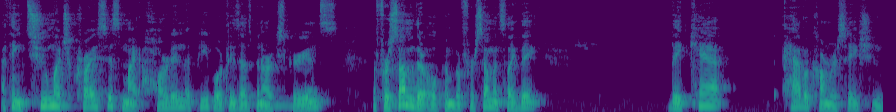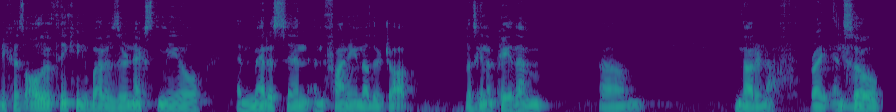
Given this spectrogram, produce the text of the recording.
I think too much crisis might harden a people. At least that's been our mm. experience. For some, they're open, but for some, it's like they they can't have a conversation because all they're thinking about is their next meal and medicine and finding another job that's going to pay them um, not enough, right? And yeah. so,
